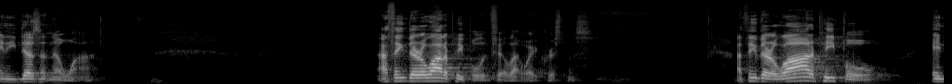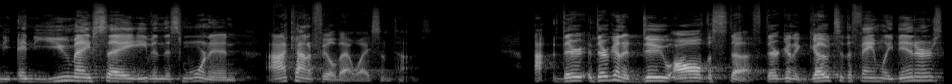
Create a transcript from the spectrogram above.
And he doesn't know why. I think there are a lot of people that feel that way at Christmas. I think there are a lot of people, and, and you may say even this morning, I kind of feel that way sometimes they're, they're going to do all the stuff. They're going to go to the family dinners.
